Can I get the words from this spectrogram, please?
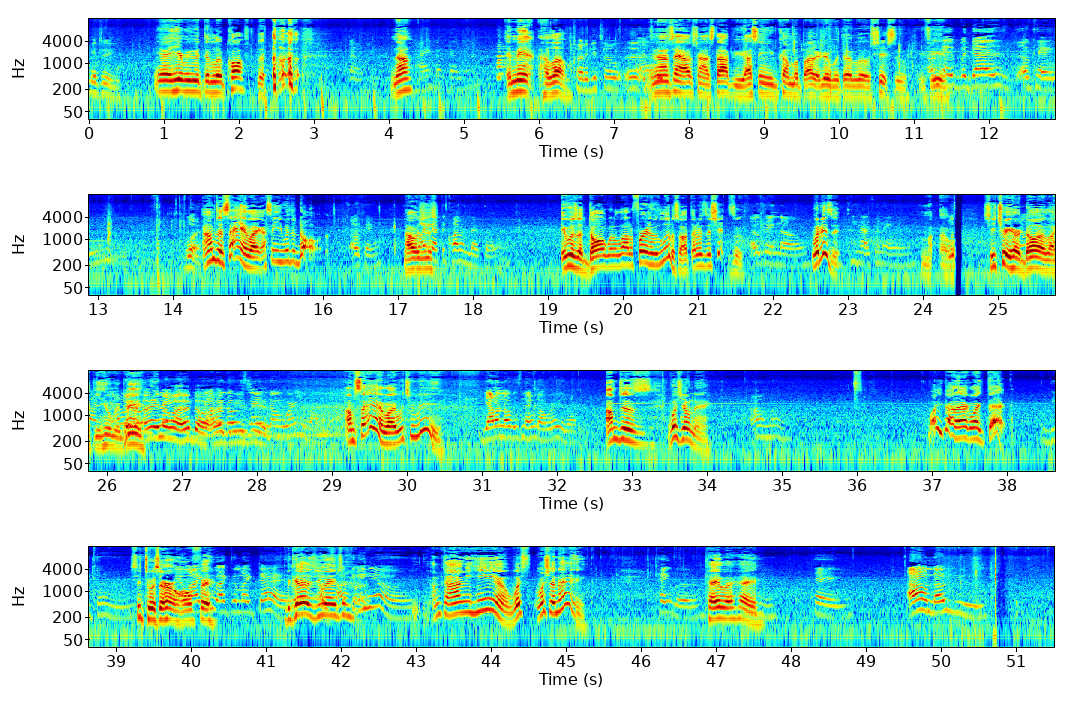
talking to you. You ain't hear me with the little cough. The no, I ain't know what that meant. it meant hello. Trying to get your. Uh, You know what I'm saying? I was trying to stop you. I seen you come up out of there with that little shit suit. You feel? Okay, but that's okay. what? I'm just saying, like I seen you with the dog. Okay. And I was Why you have to call him that though? it was a dog with a lot of fur and it was little, so I thought it was a shit suit. Okay, no. What is it? He has a name. My- oh. She treat her dog like a human being. I ain't know about that dog. Y'all don't know Ugly his as name. hell. Don't worry about it. I'm saying, like, what you mean? Y'all don't know his name. Don't worry about it. I'm just. What's your name? I don't know Why you gotta act like that? because. She twisted her And whole why face. you acting like that? Because you I'm ain't talking tr- to him, I'm talking to him. What's What's your name? Kayla. Kayla. Hey. Mm-hmm. Hey, I don't know you.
